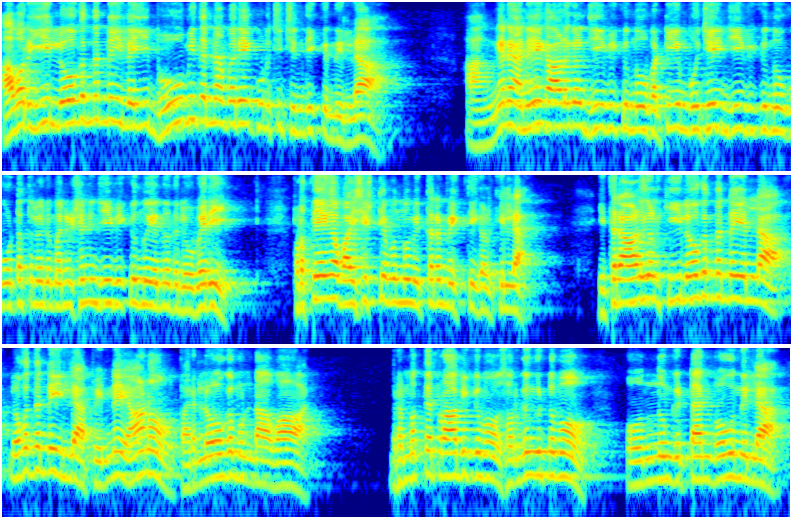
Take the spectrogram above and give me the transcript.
അവർ ഈ ലോകം തന്നെയില്ല ഈ ഭൂമി തന്നെ അവരെ കുറിച്ച് ചിന്തിക്കുന്നില്ല. അങ്ങനെ അനേക ആളുകൾ ജീവിക്കുന്നു പട്ടിയും പൂച്ചയും ജീവിക്കുന്നു കൂട്ടത്തിൽ ഒരു മനുഷ്യനും ജീവിക്കുന്നു എന്നതിലുപരി പ്രത്യേക വൈശിഷ്ട്യമൊന്നും ഇത്തരം വ്യക്തികൾക്കില്ല. ഇത്തരം ആളുകൾക്ക് ഈ ലോകം തന്നെയല്ല ലോകം തന്നെ ഇല്ല പിന്നെയാണോ പരലോകമുണ്ടാവാൻ? ബ്രഹ്മത്തെ പ്രാപിക്കുമോ സ്വർഗം കിട്ടുമോ? ഒന്നും കിട്ടാൻ പോകുന്നില്ല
